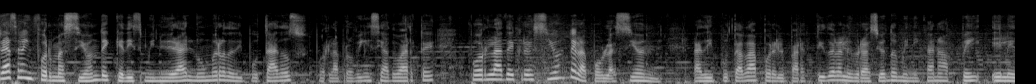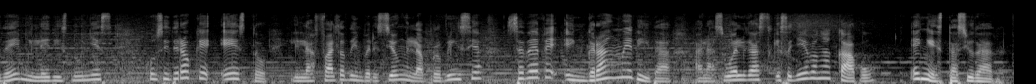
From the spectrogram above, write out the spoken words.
Tras la información de que disminuirá el número de diputados por la provincia de Duarte por la decreción de la población, la diputada por el Partido de la Liberación Dominicana PLD, Miledis Núñez, consideró que esto y la falta de inversión en la provincia se debe en gran medida a las huelgas que se llevan a cabo en esta ciudad.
